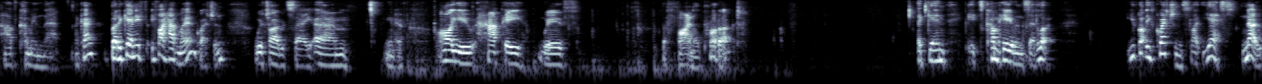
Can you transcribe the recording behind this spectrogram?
have come in there Okay, but again, if, if I had my own question, which I would say, um, you know, are you happy with the final product? Again, it's come here and said, look, you've got these questions like yes, no.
